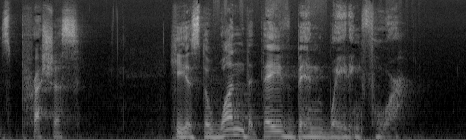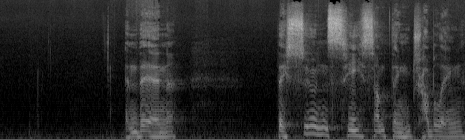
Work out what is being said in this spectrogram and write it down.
is precious. He is the one that they've been waiting for. And then they soon see something troubling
